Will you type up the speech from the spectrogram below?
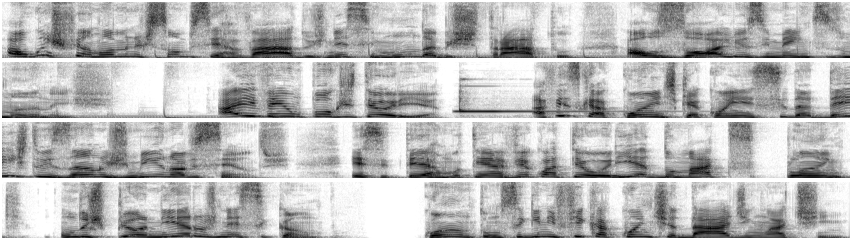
alguns fenômenos que são observados nesse mundo abstrato aos olhos e mentes humanas. Aí vem um pouco de teoria. A física quântica é conhecida desde os anos 1900. Esse termo tem a ver com a teoria do Max Planck, um dos pioneiros nesse campo. Quantum significa quantidade em latim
